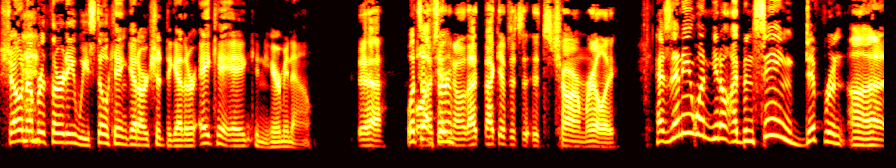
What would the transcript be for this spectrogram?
Show number thirty. We still can't get our shit together. AKA, can you hear me now? Yeah. What's Well, up, I sir? think, You know that that gives its its charm, really. Has anyone, you know, I've been seeing different, uh,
